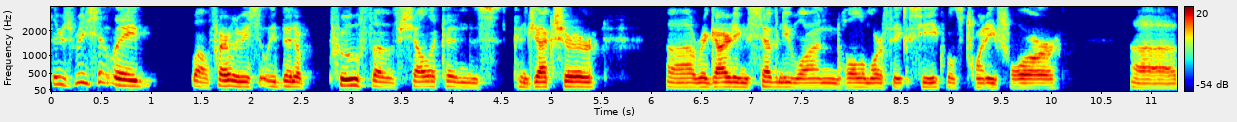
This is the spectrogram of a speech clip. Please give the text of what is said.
there's recently, well, fairly recently, been a proof of Schellekens' conjecture uh, regarding 71 holomorphic C equals 24 uh,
